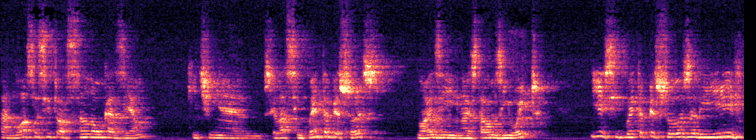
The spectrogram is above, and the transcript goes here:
a nossa situação na ocasião, que tinha, sei lá, 50 pessoas, nós, em, nós estávamos em oito, e as 50 pessoas ali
